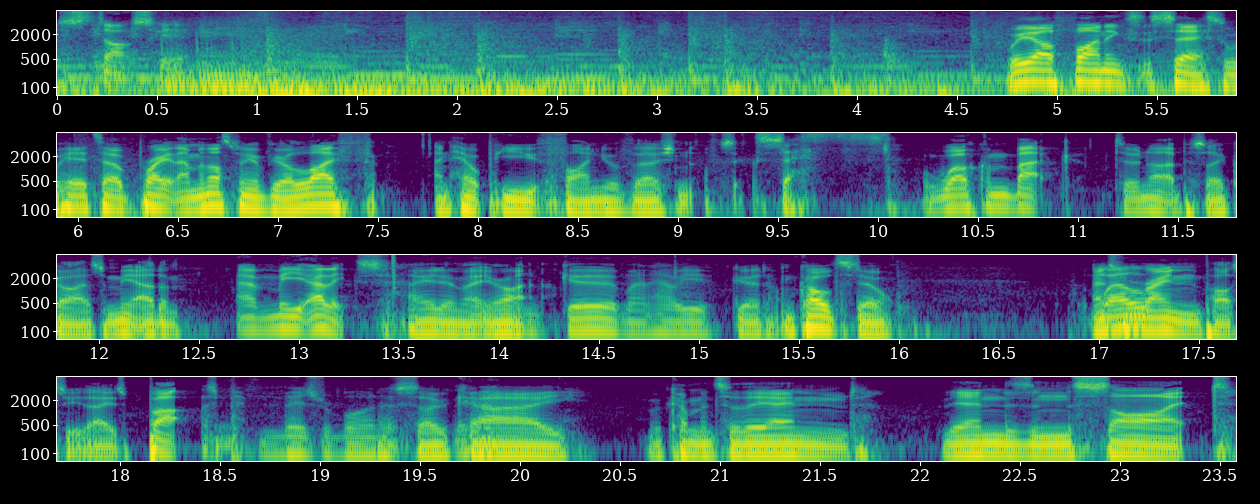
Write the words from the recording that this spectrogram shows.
starts here. We are finding success. We're here to help break that monotony of your life and help you find your version of success. Welcome back to another episode, guys. Me, Adam. And me, Alex. How you doing, mate? You right? Good, man. How are you? Good. I'm cold still. And it's Well- been raining the past few days, but It's been miserable, isn't it? it's okay. We're coming to the end. The end is in sight.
